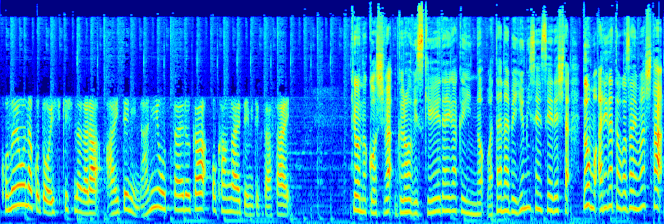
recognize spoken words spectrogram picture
このようなことを意識しながら相手に何を伝えるかを考えてみてください今日の講師はグロービス経営大学院の渡辺由美先生でした。どうもありがとうございました。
